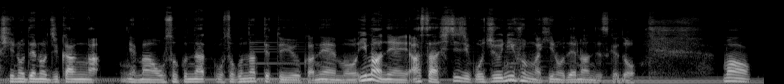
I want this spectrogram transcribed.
日の出の時間が、ね、まあ遅くな、遅くなってというかね、もう今ね、朝7時52分が日の出なんですけど、まあ、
